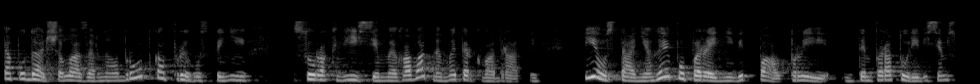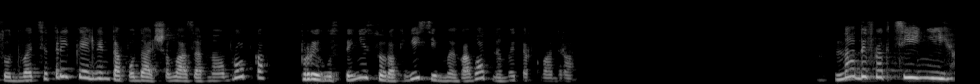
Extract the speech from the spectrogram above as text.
та подальша лазерна обробка при густині 48 МВт на метр квадратний. І останнє Г – попередній відпал при температурі 823 Кельвін та подальша лазерна обробка при густині 48 МВт на метр квадратний. На дифракційній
